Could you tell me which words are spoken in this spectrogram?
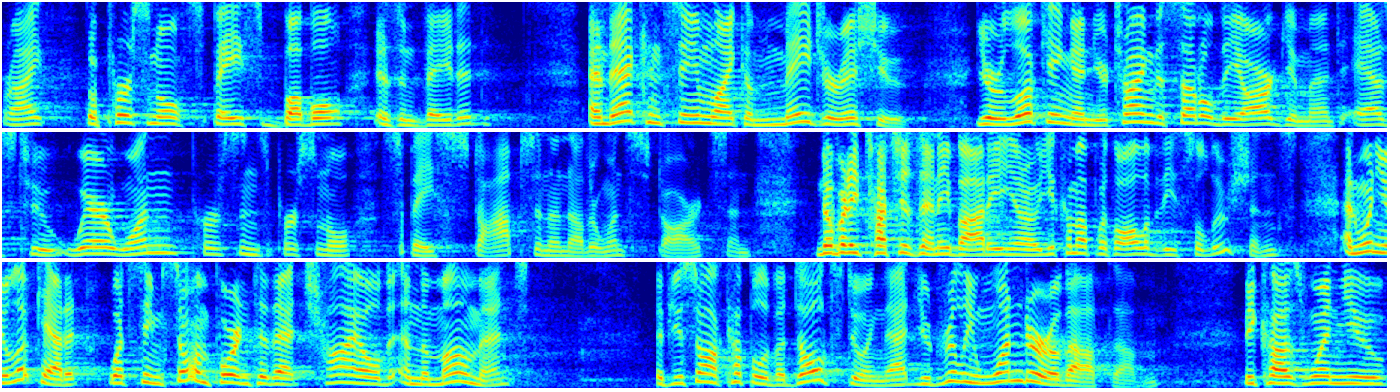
right? The personal space bubble is invaded. And that can seem like a major issue. You're looking and you're trying to settle the argument as to where one person's personal space stops and another one starts, and nobody touches anybody. You know, you come up with all of these solutions. And when you look at it, what seems so important to that child in the moment if you saw a couple of adults doing that, you'd really wonder about them. Because when you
